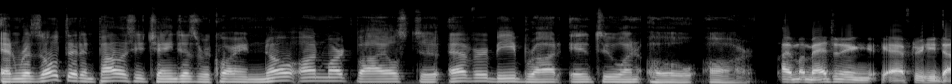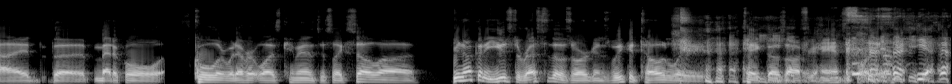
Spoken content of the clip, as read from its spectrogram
And resulted in policy changes requiring no unmarked vials to ever be brought into an OR. I'm imagining after he died, the medical school or whatever it was came in and was just like, so, uh, you're not going to use the rest of those organs, we could totally take those off your hands for you. yeah.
